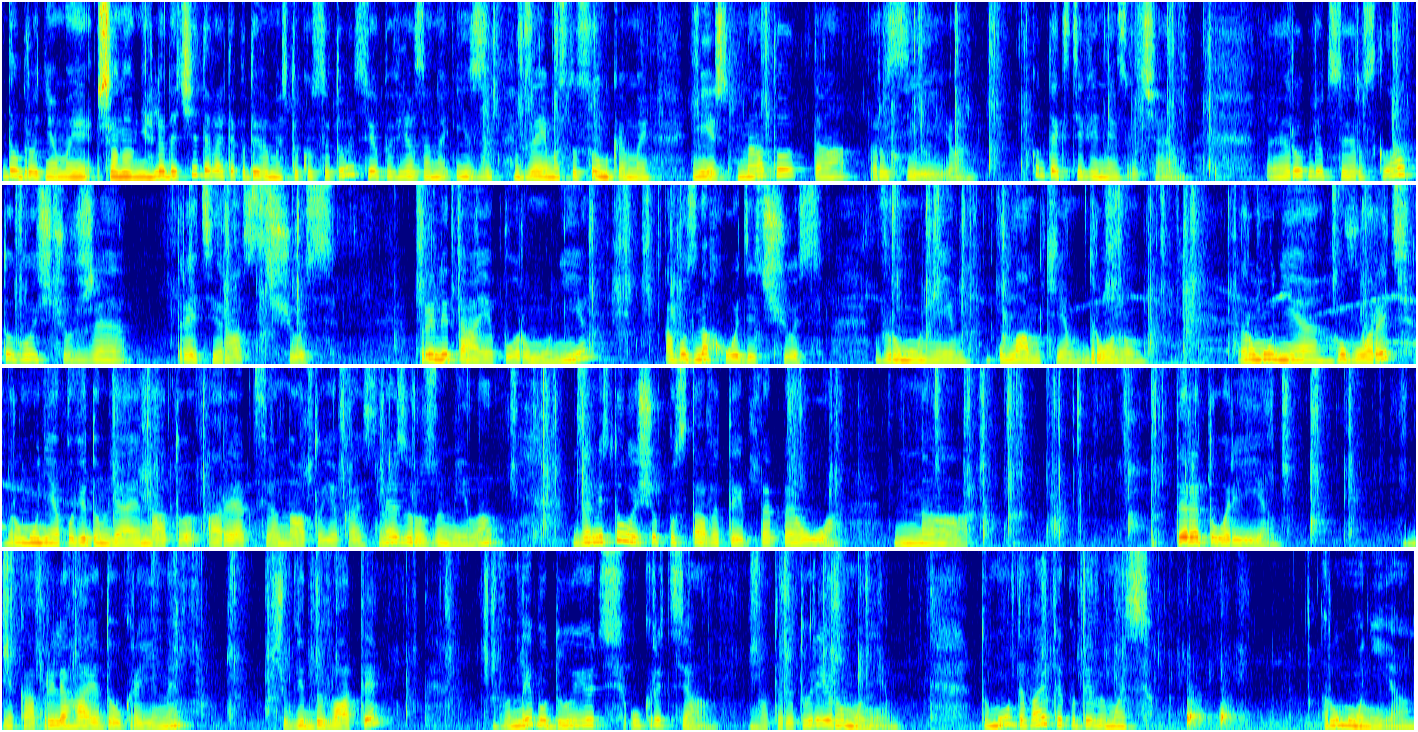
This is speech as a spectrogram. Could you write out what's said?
Доброго дня, мої шановні глядачі. Давайте подивимось таку ситуацію, пов'язану із взаємостосунками між НАТО та Росією. В контексті війни, звичайно. Е, Роблю цей розклад того, що вже третій раз щось прилітає по Румунії або знаходять щось в Румунії, уламки дрону Румунія говорить, Румунія повідомляє НАТО, а реакція НАТО якась незрозуміла. Замість того, щоб поставити ППО на території, яка прилягає до України, щоб відбивати, вони будують укриття на території Румунії. Тому давайте подивимось. Румунія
